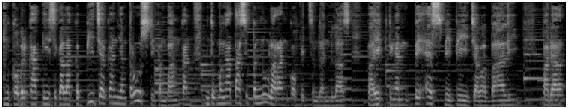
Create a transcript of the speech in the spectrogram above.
Engkau berkati segala kebijakan yang terus dikembangkan untuk mengatasi penularan COVID-19, baik dengan PSBB Jawa Bali pada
